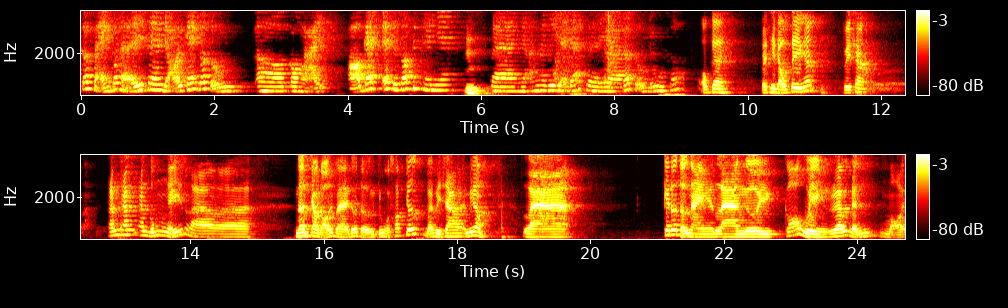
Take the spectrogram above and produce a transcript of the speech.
các bạn có thể theo dõi các đối tượng uh, còn lại ở các episode tiếp theo nha. Ừ. và nhờ anh đi giải đáp về đối tượng chủ workshop ok. Vậy thì đầu tiên á vì sao? Anh anh anh cũng nghĩ là nên trao đổi về đối tượng chủ workshop trước bởi vì sao em biết không? Là cái đối tượng này là người có quyền ra quyết định mọi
